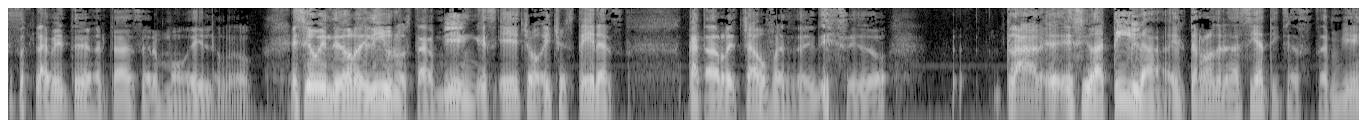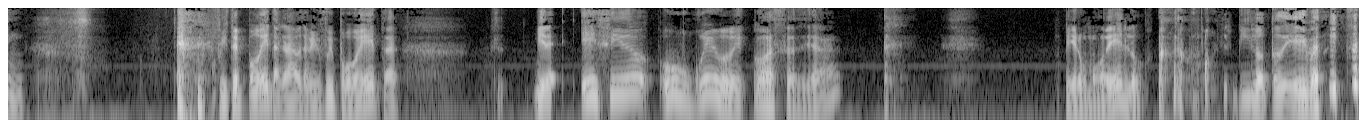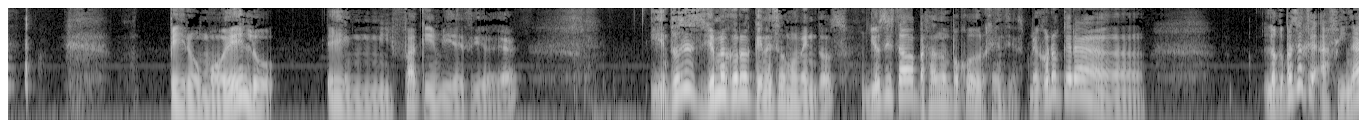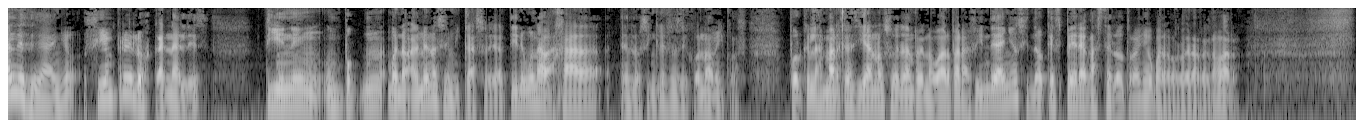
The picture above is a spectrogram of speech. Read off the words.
solamente me faltaba ser modelo. He sido vendedor de libros también, he hecho, hecho esteras, catador de chaufas, dice, ¿no? Claro, he, sido Atila, el terror de las asiáticas también. Fuiste poeta, claro, también fui poeta. Mire, he sido un huevo de cosas, ¿ya? pero modelo. piloto de Eva pero modelo en mi fucking vida sido, ¿ya? Y entonces yo me acuerdo que en esos momentos yo sí estaba pasando un poco de urgencias. Me acuerdo que era... Lo que pasa es que a finales de año siempre los canales tienen un poco, bueno, al menos en mi caso, ya tienen una bajada en los ingresos económicos, porque las marcas ya no suelen renovar para fin de año, sino que esperan hasta el otro año para volver a renovar.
